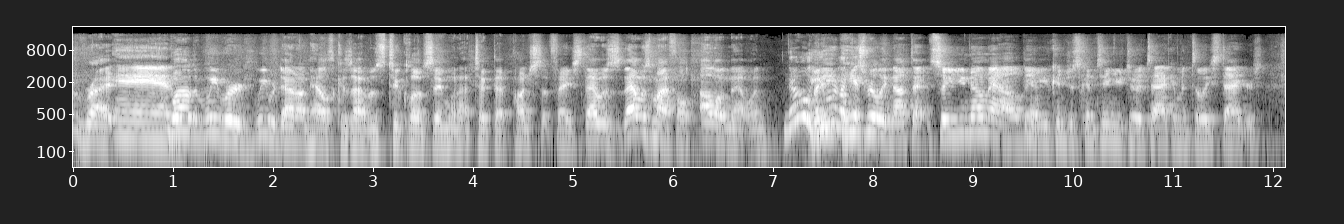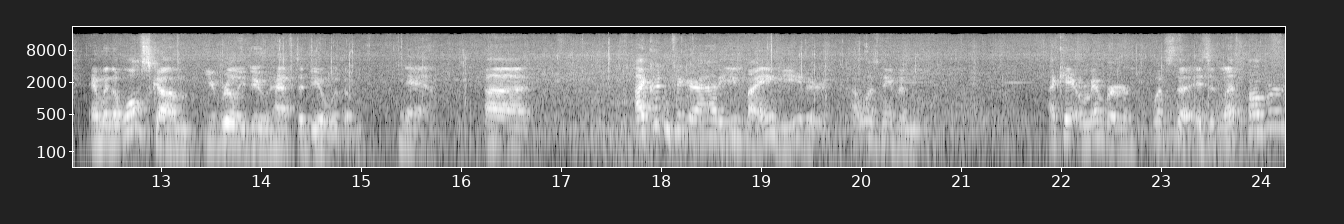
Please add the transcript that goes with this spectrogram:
Right. And- well, we were we were down on health because I was too close in when I took that punch to the face. That was that was my fault. I'll own that one. No, but you he- were like he's a- really not that. So you know now that Yeah. you can just continue to attack him until he staggers. And when the wolves come, you really do have to deal with them. Yeah. Uh, I couldn't figure out how to use my Igni either. I wasn't even. I can't remember. What's the? Is it left bumper?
